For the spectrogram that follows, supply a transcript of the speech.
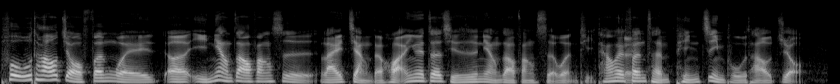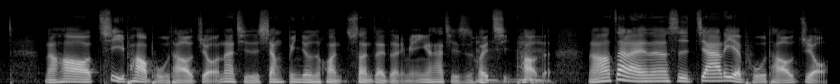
葡萄酒分为呃，以酿造方式来讲的话，因为这其实是酿造方式的问题，它会分成平静葡萄酒，然后气泡葡萄酒。那其实香槟就是换算在这里面，因为它其实会起泡的。嗯然后再来呢是加烈葡萄酒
